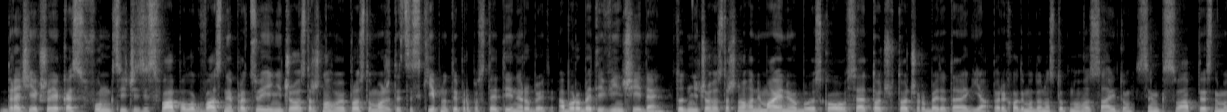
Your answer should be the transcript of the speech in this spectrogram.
До речі, якщо якась з функцій чи зі свапалок у вас не працює, нічого страшного, ви просто можете це скіпнути, пропустити і не робити, або робити в інший день. Тут нічого страшного немає, не обов'язково все точ в точ робити так, як я. Переходимо до наступного сайту. SyncSwap, тиснемо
